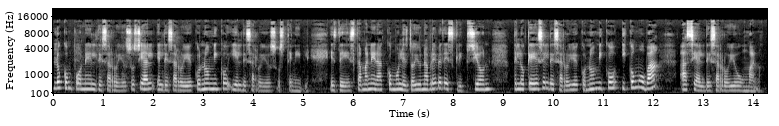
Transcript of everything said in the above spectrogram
lo compone el desarrollo social, el desarrollo económico y el desarrollo sostenible. Es de esta manera como les doy una breve descripción de lo que es el desarrollo económico y cómo va hacia el desarrollo humano.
